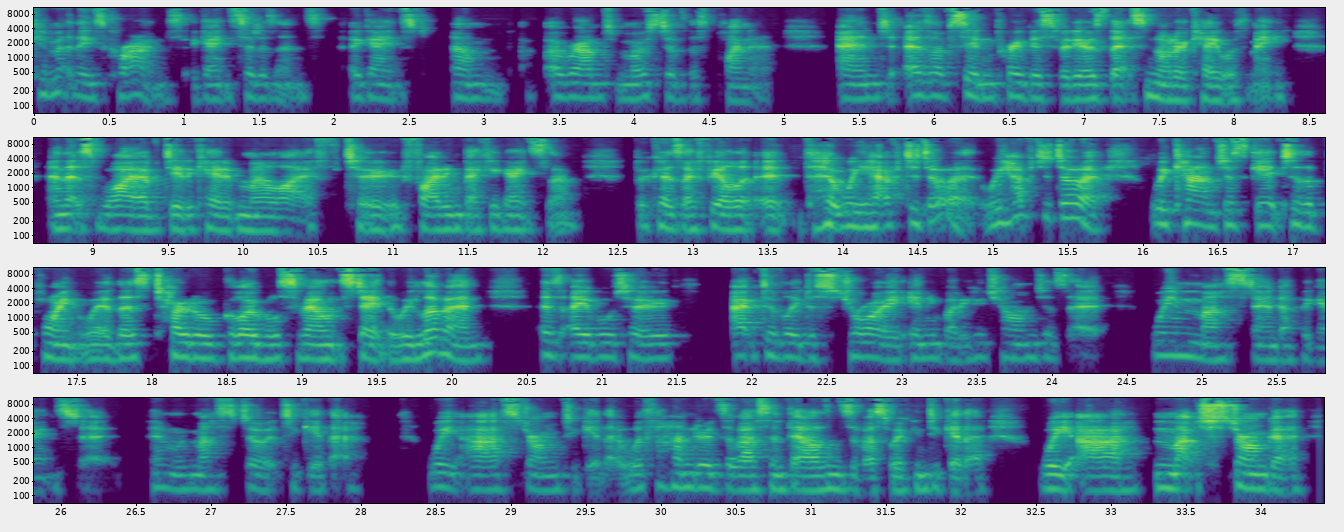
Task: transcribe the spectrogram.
commit these crimes against citizens, against um, around most of this planet. And as I've said in previous videos, that's not okay with me. And that's why I've dedicated my life to fighting back against them because I feel it, that we have to do it. We have to do it. We can't just get to the point where this total global surveillance state that we live in is able to actively destroy anybody who challenges it. We must stand up against it and we must do it together we are strong together. With hundreds of us and thousands of us working together, we are much stronger.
